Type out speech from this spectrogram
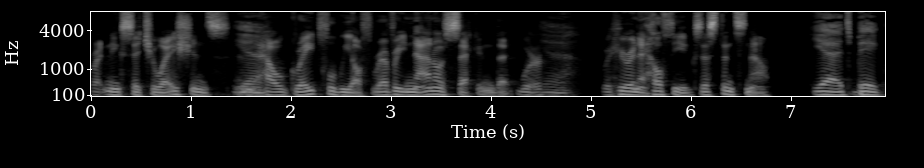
threatening situations and Yeah. how grateful we are for every nanosecond that we're, yeah. we're here in a healthy existence now. Yeah, it's big.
